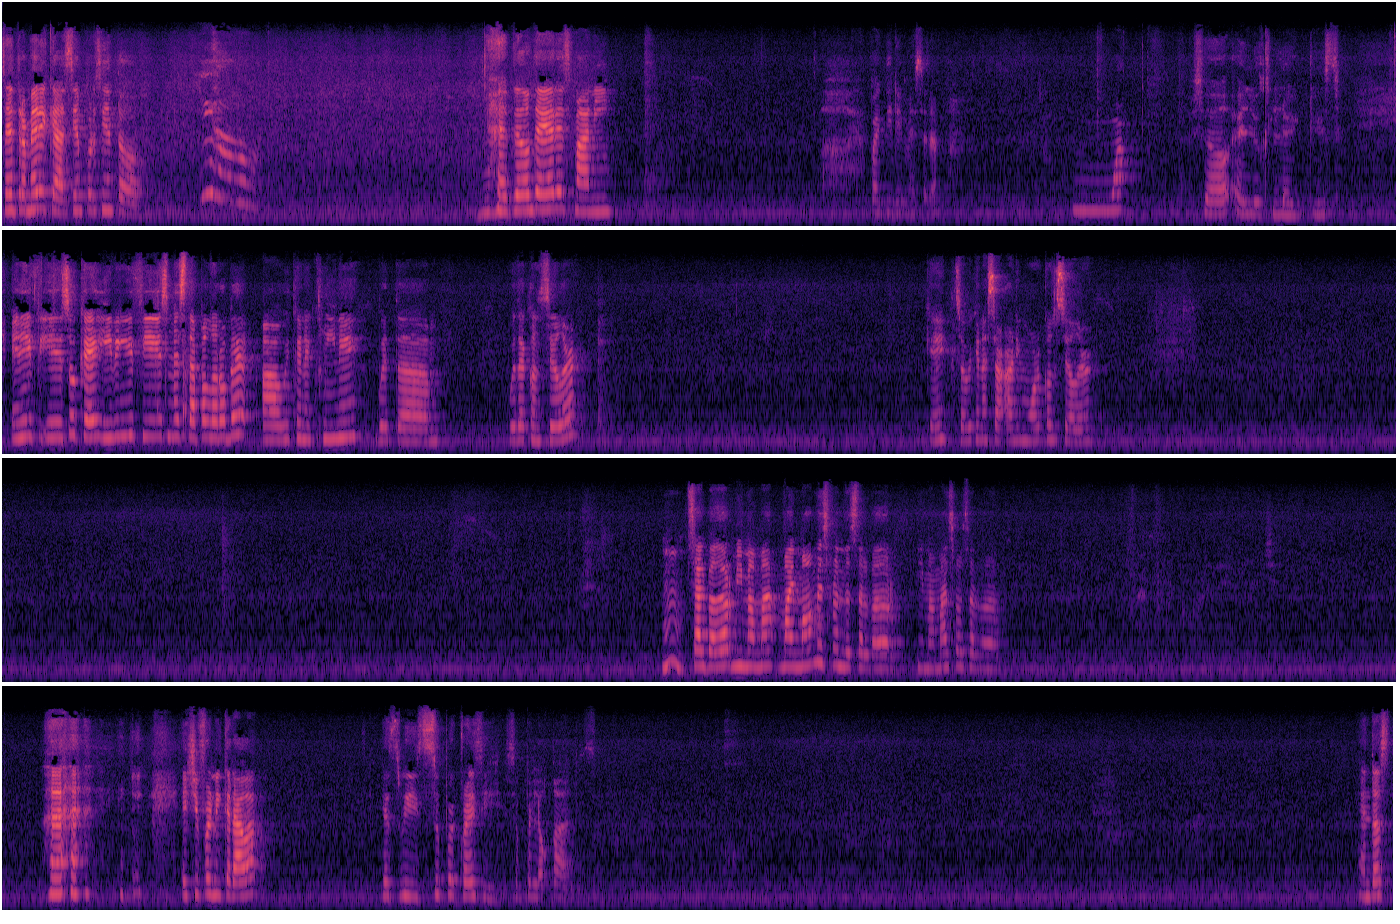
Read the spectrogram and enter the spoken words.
Centroamérica, 100%. Yeah. ¿De dónde eres, Manny? I didn't mess it up. So it looks like this. And if it's okay, even if it's messed up a little bit, uh, we're gonna clean it with um, with a concealer. Okay, so we're gonna start adding more concealer. Mm, Salvador, mi mamá, my mom is from the Salvador. Mi mamá es from Salvador. is she from Nicaragua? Because we super crazy, super locas. And that's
